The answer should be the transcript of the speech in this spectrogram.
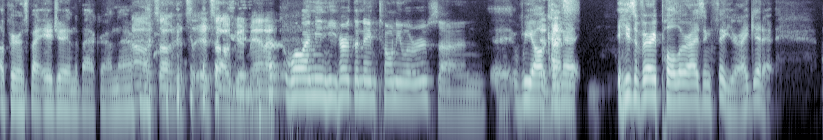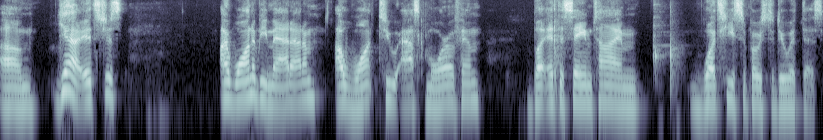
appearance by AJ in the background there. Oh, it's all it's it's all good, man. I, well, I mean, he heard the name Tony La Russa, and Uh, we all kind of he's a very polarizing figure. I get it. Um, yeah, it's just I want to be mad at him. I want to ask more of him, but at the same time, what's he supposed to do with this?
